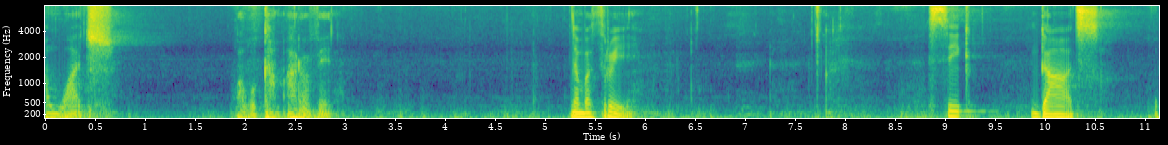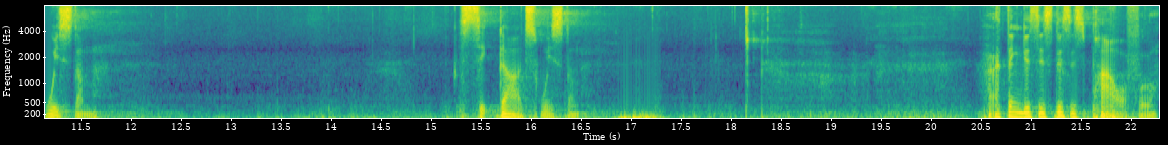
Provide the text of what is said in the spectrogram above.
and watch out of it. Number three, seek God's wisdom. Seek God's wisdom. I think this is this is powerful.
